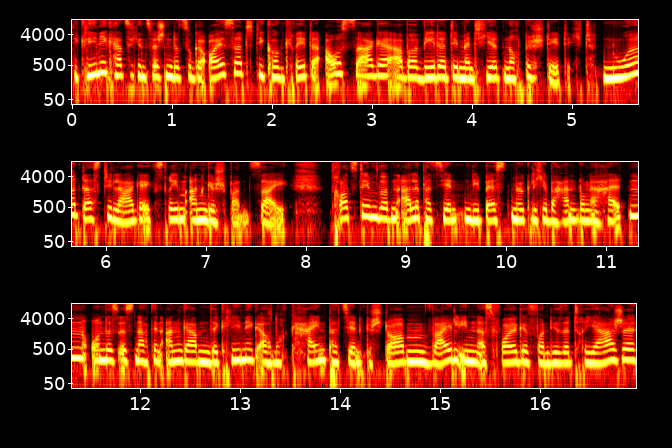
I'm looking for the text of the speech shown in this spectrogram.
Die Klinik hat sich inzwischen dazu geäußert, die konkrete Aussage aber weder dementiert noch bestätigt. Nur, dass die Lage extrem angespannt sei. Trotzdem würden alle Patienten die bestmögliche Behandlung erhalten und es ist nach den Angaben der Klinik auch noch kein Patient gestorben, weil ihnen als Folge von dieser Triage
